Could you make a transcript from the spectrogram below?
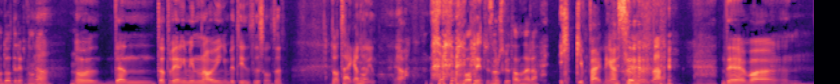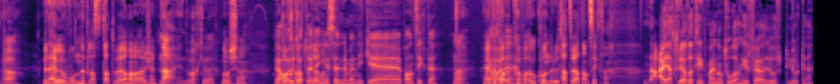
og du har drept noen. Ja. Ja. Og den tatoveringen min har jo ingen betydelse sånn sett. Du har tagga noen. Ja. Hva tenkte du når du skulle ta den der, da? Ikke peiling, altså. Nei. Det var Ja. Men det er jo vonde plass til tatovere, da, er det ikke? Nei, det var ikke det. Det var ikke det. Jeg har jo tatoveringer selv, men ikke på ansiktet. Nei. Ja, hva, hva, kunne du tatovert ansiktet? Nei, jeg tror jeg hadde tenkt meg gjennom to ganger før jeg hadde gjort, gjort det.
